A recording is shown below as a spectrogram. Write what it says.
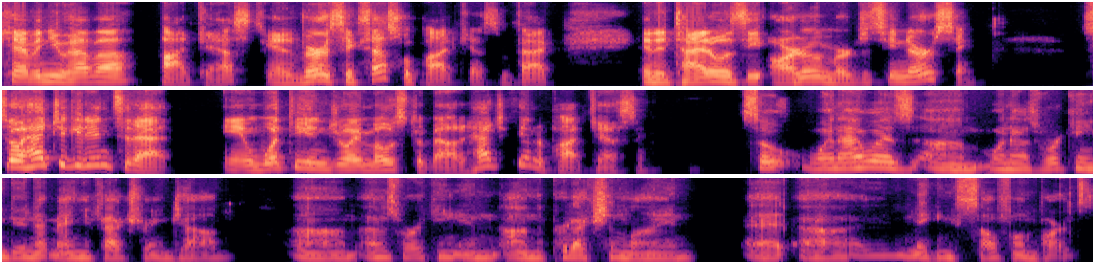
Kevin, you have a podcast, and a very successful podcast, in fact, and the title is The Art of Emergency Nursing. So, how'd you get into that, and what do you enjoy most about it? How'd you get into podcasting? So, when I was um, when I was working doing that manufacturing job, um, I was working in on the production line at uh, making cell phone parts.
